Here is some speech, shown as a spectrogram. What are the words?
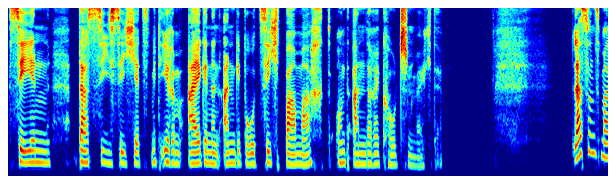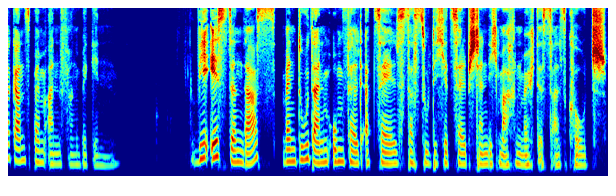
sehen, dass sie sich jetzt mit ihrem eigenen Angebot sichtbar macht und andere coachen möchte. Lass uns mal ganz beim Anfang beginnen. Wie ist denn das, wenn du deinem Umfeld erzählst, dass du dich jetzt selbstständig machen möchtest als Coach?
